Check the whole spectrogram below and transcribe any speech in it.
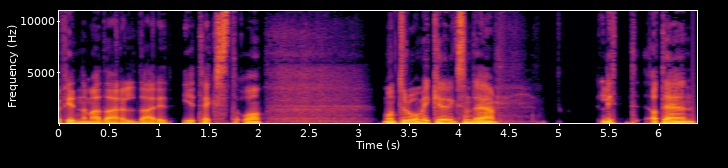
befinner meg der eller der i, i tekst. Og man tror om ikke liksom det litt At det er en,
